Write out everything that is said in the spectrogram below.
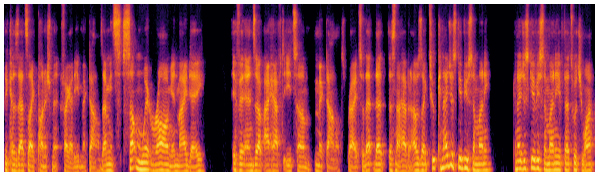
because that's like punishment if I got to eat McDonald's. I mean, something went wrong in my day if it ends up I have to eat some McDonald's, right? So that that that's not happening. I was like, can I just give you some money? Can I just give you some money if that's what you want?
